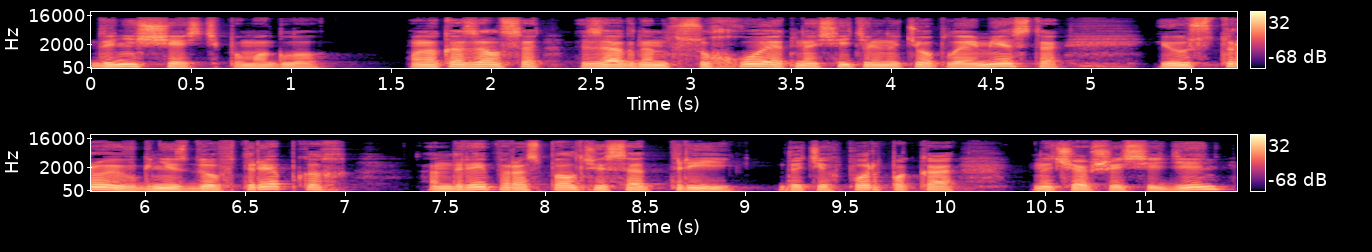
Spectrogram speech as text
да несчастье помогло. Он оказался загнан в сухое, относительно теплое место, и, устроив гнездо в тряпках, Андрей проспал часа три, до тех пор, пока начавшийся день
